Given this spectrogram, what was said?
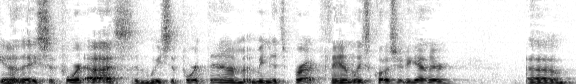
you know they support us and we support them. I mean, it's brought families closer together. Um,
